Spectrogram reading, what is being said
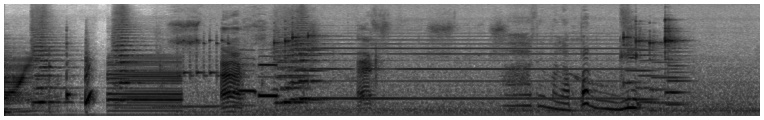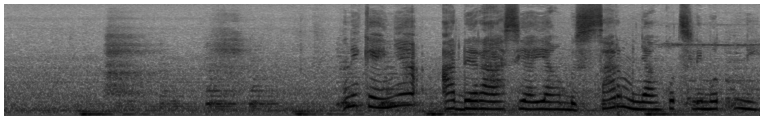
Ah, dia mana pergi? Ini kayaknya ada rahasia yang besar menyangkut selimut ini.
